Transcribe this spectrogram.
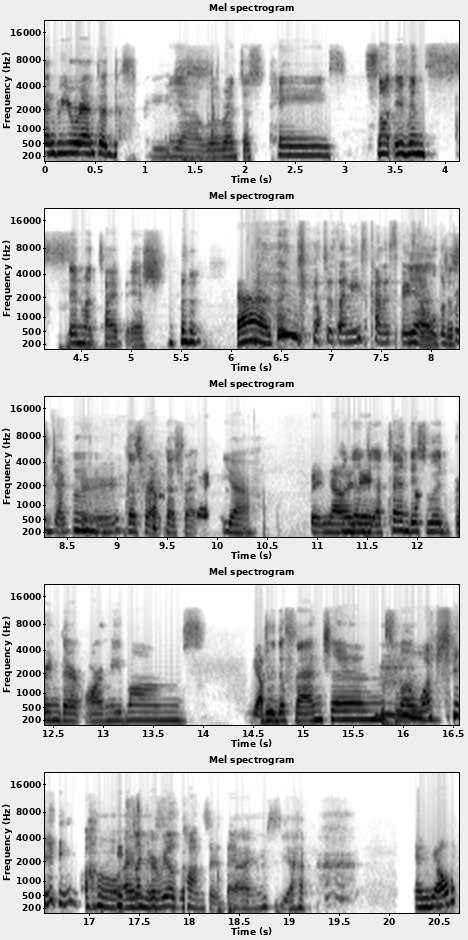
And we rented the space. Yeah, we'll rent a space. It's not even cinema type ish. yes just any kind of space to Yeah, hold a just- projector. Mm-hmm, that's right. That's right. Yeah. but And then the attendees would bring their army bombs, Yep. do the fan chants while mm-hmm. watching. Oh, it's I like a real concert there. times. Yeah. and we always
